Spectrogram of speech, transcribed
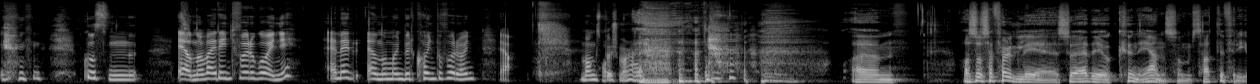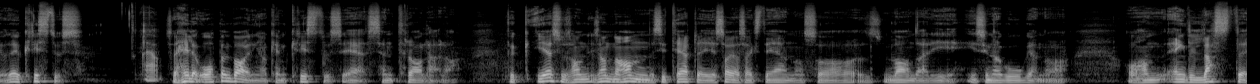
Hvordan Er det noe å være redd for å gå inn i? Eller er det noe man bør kan på forhånd? Ja. Mange spørsmål her. um, altså Selvfølgelig så er det jo kun én som setter fri, og det er jo Kristus. Ja. Så hele åpenbaringa av hvem Kristus er, sentral her. da. For Jesus, han, Når han siterte Isaiah 61, og så var han der i, i synagogen og, og, han egentlig leste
